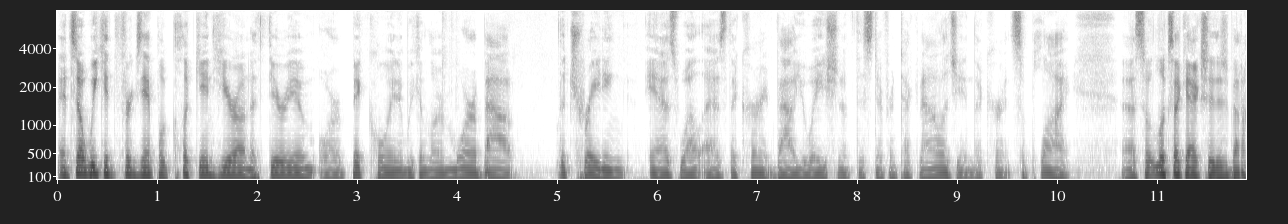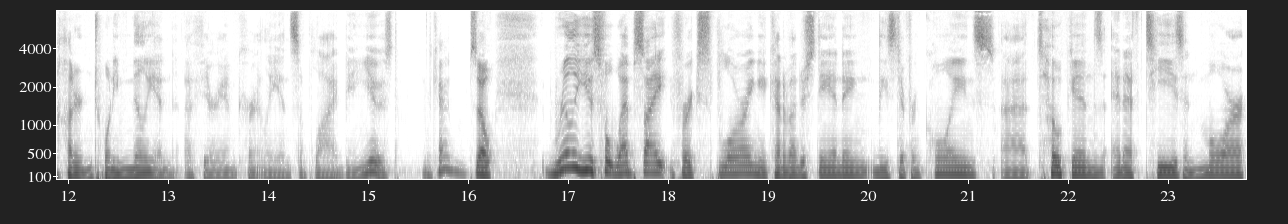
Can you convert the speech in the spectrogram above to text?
And so we could, for example, click in here on Ethereum or Bitcoin and we can learn more about the trading as well as the current valuation of this different technology and the current supply. Uh, so it looks like actually there's about 120 million Ethereum currently in supply being used. Okay, so really useful website for exploring and kind of understanding these different coins, uh, tokens, NFTs, and more.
